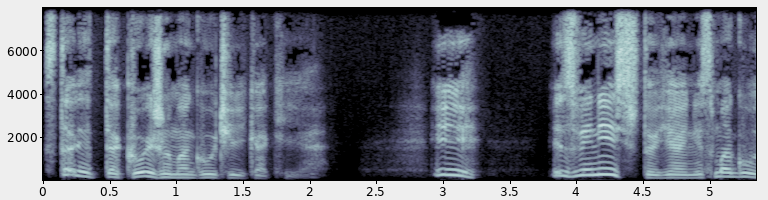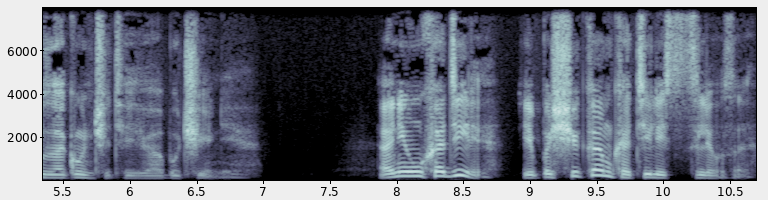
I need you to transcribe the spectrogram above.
станет такой же могучей, как я. И извинись, что я не смогу закончить ее обучение». Они уходили, и по щекам катились слезы.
